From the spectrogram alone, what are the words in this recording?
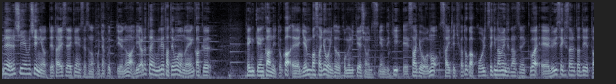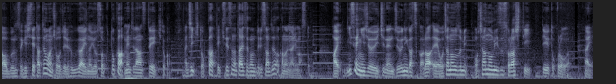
で、LCMC によって体制建設の顧客っていうのは、リアルタイムで建物の遠隔点検管理とか、え現場作業員とのコミュニケーションを実現でき、え作業の最適化とか効率的なメンテナンスに加ええ累積されたデータを分析して建物に生じる不具合の予測とかメンテナンス定期とか時期とか適切な対策の立案というのが可能になりますと。はい、2021年12月から、えーお茶の水お茶の水ソラシティっていうところが、はい、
